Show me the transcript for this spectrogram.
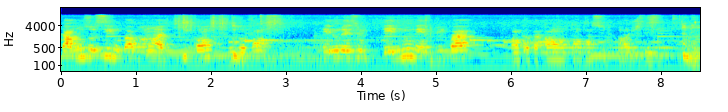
car nous aussi nous pardonnons à quiconque nous offense. Et nous et pas en, tenta- en. Rajustez-nous. Amen.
